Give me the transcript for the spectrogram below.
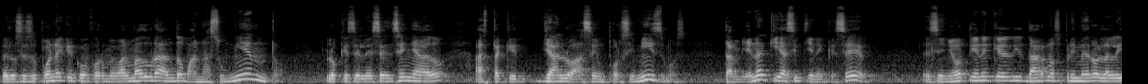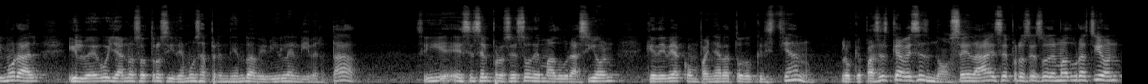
pero se supone que conforme van madurando van asumiendo lo que se les ha enseñado hasta que ya lo hacen por sí mismos. También aquí así tiene que ser. El Señor tiene que darnos primero la ley moral y luego ya nosotros iremos aprendiendo a vivirla en libertad. ¿Sí? Ese es el proceso de maduración que debe acompañar a todo cristiano. Lo que pasa es que a veces no se da ese proceso de maduración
